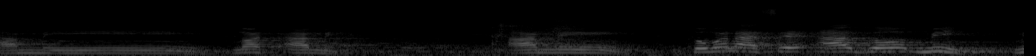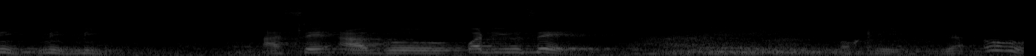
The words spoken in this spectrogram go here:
Ami, not Ami. Ami. So when I say Ago, me, me, me, me. I say Ago, what do you say? Okay. Yeah. Oh,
